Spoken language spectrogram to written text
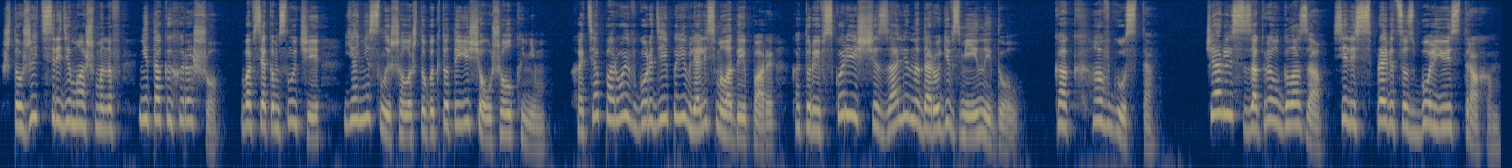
что жить среди машманов не так и хорошо. Во всяком случае, я не слышала, чтобы кто-то еще ушел к ним. Хотя порой в городе и появлялись молодые пары, которые вскоре исчезали на дороге в Змеиный дол. Как Августа. Чарльз закрыл глаза, селись справиться с болью и страхом.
